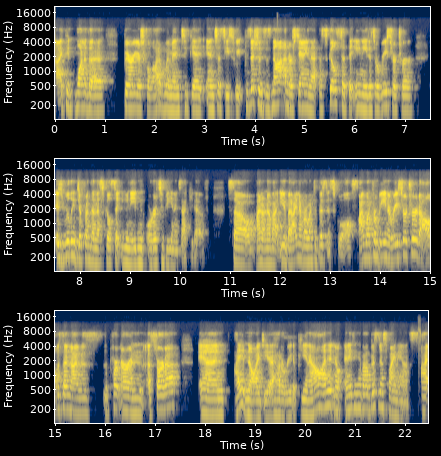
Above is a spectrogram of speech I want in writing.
I think one of the barriers for a lot of women to get into C suite positions is not understanding that the skill set that you need as a researcher is really different than the skill set you need in order to be an executive. So I don't know about you, but I never went to business school. I went from being a researcher to all of a sudden I was the partner in a startup and I had no idea how to read a P&L. I didn't know anything about business finance. I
